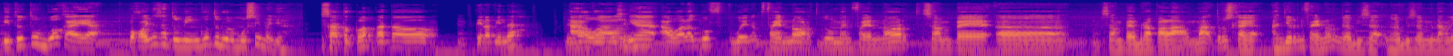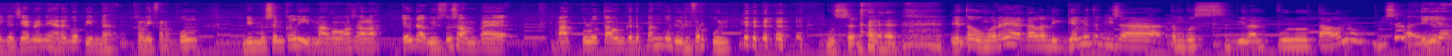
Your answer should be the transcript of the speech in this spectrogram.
itu tuh gue kayak pokoknya satu minggu tuh dua musim aja Satu klub atau pindah-pindah? Waktu musim? awalnya awalnya gue gue inget Feyenoord gue main Feyenoord sampai eh, sampai berapa lama terus kayak anjir nih Feyenoord nggak bisa nggak bisa menang Liga Champions nih akhirnya gue pindah ke Liverpool di musim kelima kalau nggak salah ya udah habis itu sampai 40 tahun ke depan gue di Liverpool. Buset. itu umurnya kalau di game itu bisa tembus 90 tahun loh, bisa lah ya. iya.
